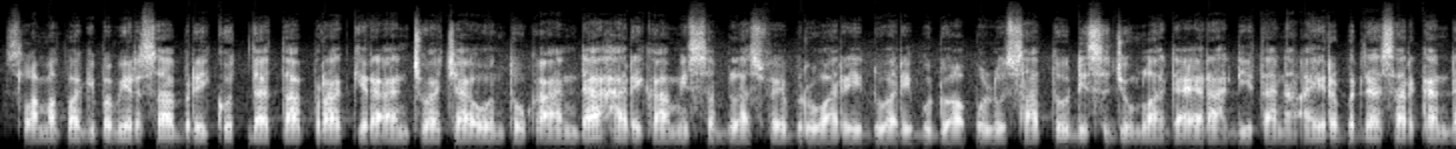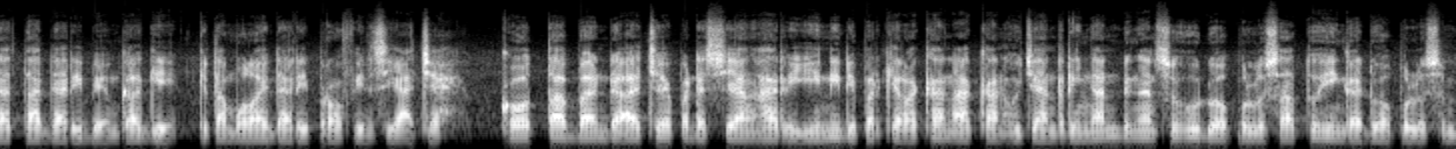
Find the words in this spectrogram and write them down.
Selamat pagi pemirsa, berikut data perakiraan cuaca untuk Anda hari Kamis 11 Februari 2021 di sejumlah daerah di tanah air berdasarkan data dari BMKG. Kita mulai dari Provinsi Aceh. Kota Banda Aceh pada siang hari ini diperkirakan akan hujan ringan dengan suhu 21 hingga 29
